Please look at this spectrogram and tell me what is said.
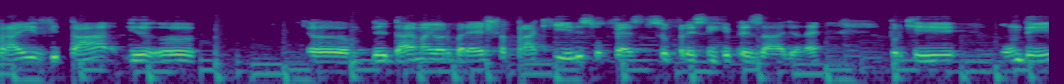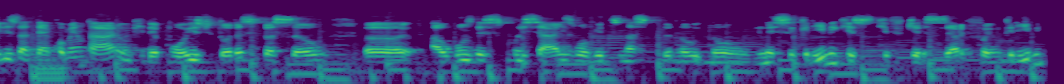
para evitar uh, uh, dar maior brecha para que eles sofressem, sofressem represália, né? Porque um deles até comentaram que depois de toda a situação, uh, alguns desses policiais envolvidos na, no, no, nesse crime que, que, eles fizeram, que foi um crime,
